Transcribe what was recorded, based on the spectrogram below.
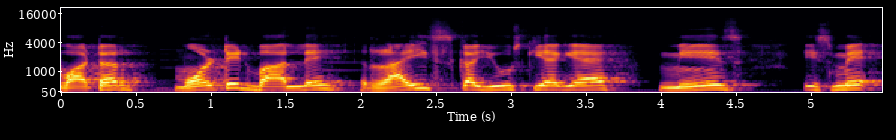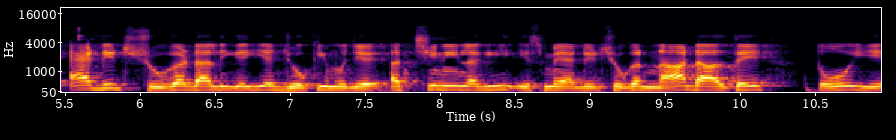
वाटर मोल्टेड बार्ले राइस का यूज़ किया गया है मेज़ इसमें एडिड शुगर डाली गई है, जो कि मुझे अच्छी नहीं लगी। इसमें एडिड शुगर ना डालते तो ये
